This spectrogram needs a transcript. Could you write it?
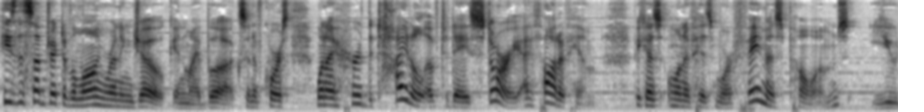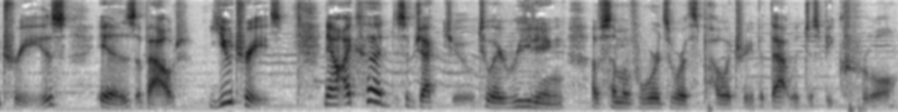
He's the subject of a long running joke in my books, and of course, when I heard the title of today's story, I thought of him, because one of his more famous poems, Yew Trees, is about yew trees. Now, I could subject you to a reading of some of Wordsworth's poetry, but that would just be cruel.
